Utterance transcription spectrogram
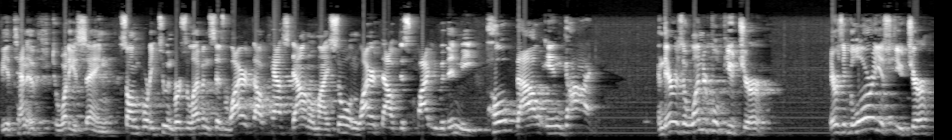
Be attentive to what he is saying. Psalm 42 and verse 11 says, Why art thou cast down, O my soul, and why art thou disquieted within me? Hope thou in God. And there is a wonderful future. There is a glorious future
